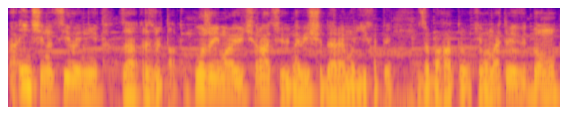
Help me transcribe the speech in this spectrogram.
а інші націлені за результатом. Може і мають рацію, навіщо даремо їхати за багато кілометрів від дому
